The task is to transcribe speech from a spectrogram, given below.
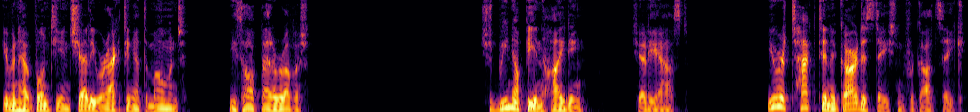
Given how Bunty and Shelley were acting at the moment, he thought better of it. Should we not be in hiding? Shelley asked. You were attacked in a Garda station, for God's sake.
